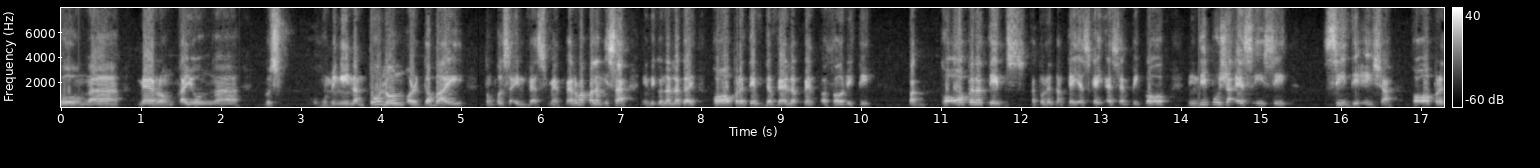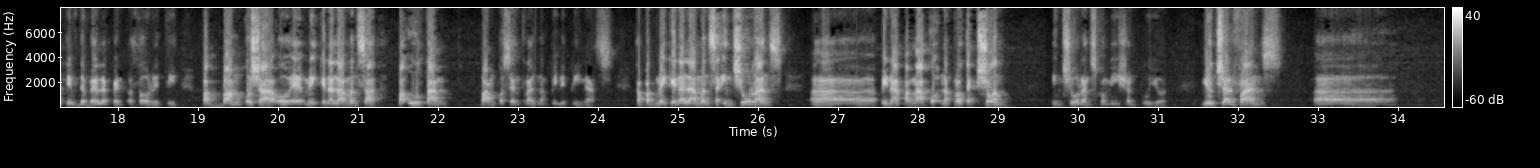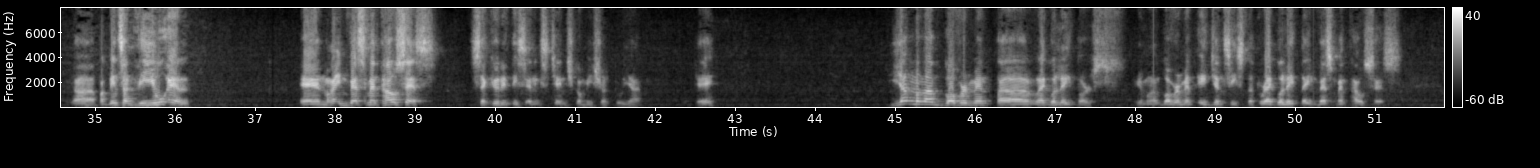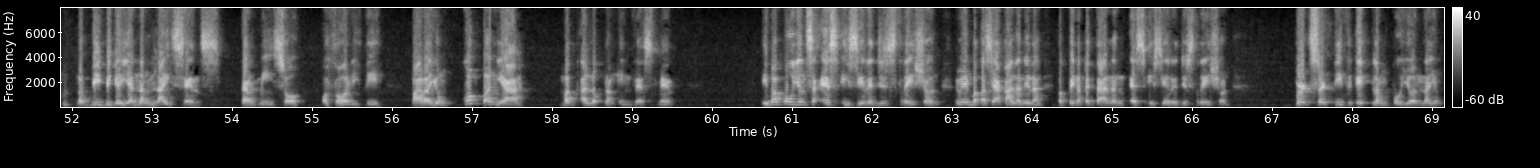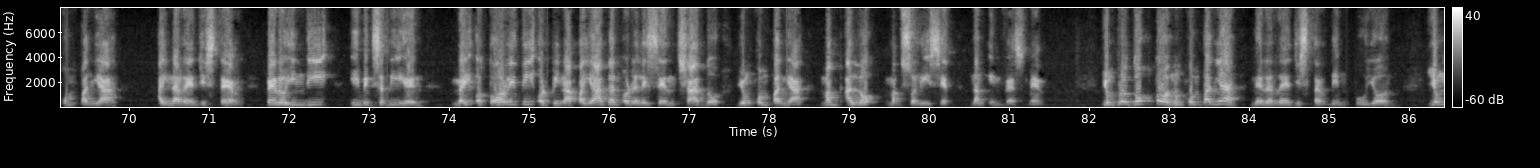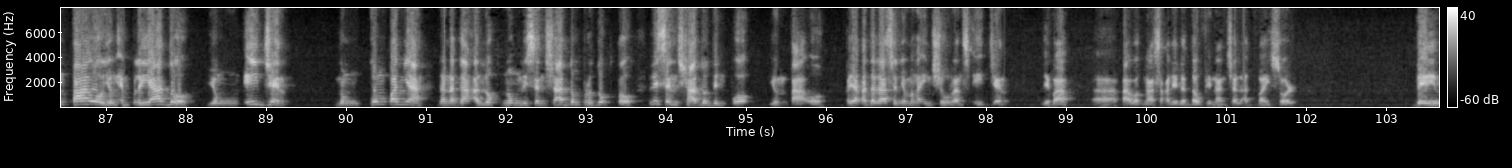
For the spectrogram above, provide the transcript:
kung uh, merong kayong uh, gusto humingi ng tulong or gabay tungkol sa investment. Pero pa palang isa, hindi ko nalagay, Cooperative Development Authority. Pag cooperatives, katulad ng KSK SMP Co-op, hindi po siya SEC, CDA siya, Cooperative Development Authority. Pag bangko siya o eh, may kinalaman sa pautang, Bangko Sentral ng Pilipinas. Kapag may kinalaman sa insurance, uh, pinapangako na proteksyon, Insurance Commission po yun. Mutual funds, uh, uh, pag minsan VUL, and mga investment houses, Securities and Exchange Commission po yan. Okay? Yang mga government uh, regulators, yung mga government agencies that regulate the investment houses, nagbibigay yan ng license, permiso, authority para yung kumpanya mag-alok ng investment. Iba po yun sa SEC registration. Yung iba kasi akala nila pag pinakita ng SEC registration, birth certificate lang po yun na yung kumpanya ay na-register. Pero hindi ibig sabihin may authority or pinapayagan o lisensyado yung kumpanya mag-alok, mag-solicit ng investment. Yung produkto ng kumpanya, nire-register din po yun. Yung tao, yung empleyado, yung agent ng kumpanya na nag-aalok ng lisensyadong produkto, lisensyado din po yung tao. Kaya kadalasan yung mga insurance agent, di ba? Uh, tawag nga sa kanila daw financial advisor. They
